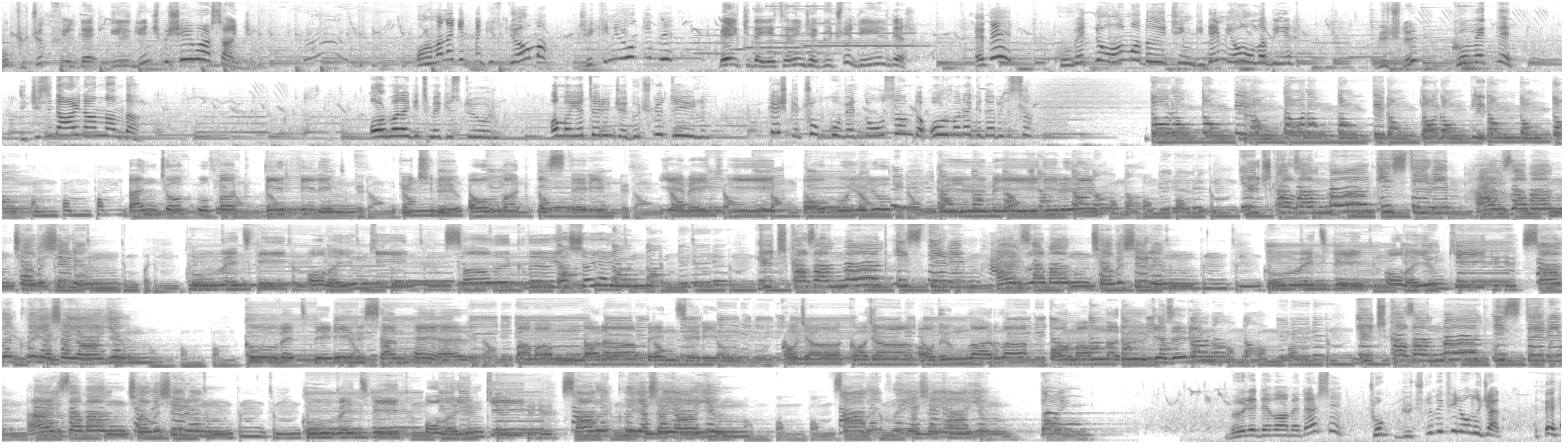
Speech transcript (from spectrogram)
Bu küçük filde ilginç bir şey var sanki. Ormana gitmek istiyor ama çekiniyor gibi. Belki de yeterince güçlü değildir. Evet, kuvvetli olmadığı için gidemiyor olabilir. Güçlü, kuvvetli. İkisi de aynı anlamda. Ormana gitmek istiyorum. Ama yeterince güçlü değilim. Keşke çok kuvvetli olsam da ormana gidebilsem. Ben çok ufak bir film Güçlü olmak isterim Yemek yiyip bol uyuyup Büyümeyi dilerim Güç kazanmak isterim Her zaman çalışırım Kuvvetli olayım ki Sağlıklı yaşayayım Güç kazanmak isterim Her zaman çalışırım Kuvvetli olayım ki Sağlıklı yaşayayım. Kuvvetlenirsem eğer Babamlara benzerim. Koca koca adımlarla Ormanları gezerim. Güç kazanmak isterim Her zaman çalışırım. Kuvvetli olayım ki Sağlıklı yaşayayım. Sağlıklı yaşayayım. Doing. Böyle devam ederse çok güçlü bir fil olacak.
